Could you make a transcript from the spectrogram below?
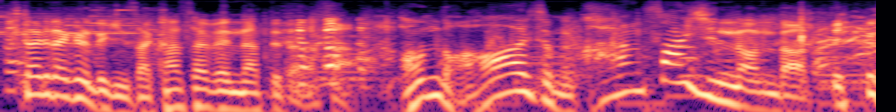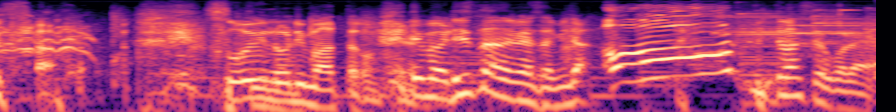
二人だけの時にさ関西弁になってたらさあんだアイゼンも関西人なんだっていうさそういうノリもあったかもしれない。今リスナーの皆さんみんな「おー!」って言ってますよこれ。いい。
